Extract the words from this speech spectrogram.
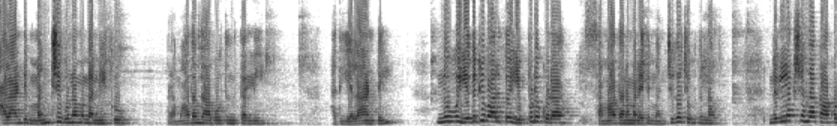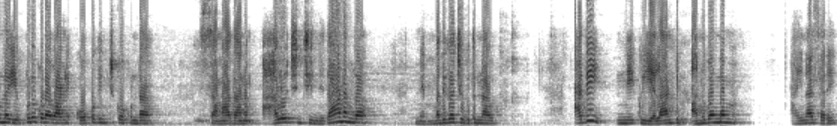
అలాంటి మంచి గుణమున్న నీకు ప్రమాదం రాబోతుంది తల్లి. అది ఎలా అంటే నువ్వు ఎదుటి వారితో ఎప్పుడూ కూడా సమాధానం అనేది మంచిగా చెబుతున్నావు. నిర్లక్ష్యంగా కాకుండా ఎప్పుడూ కూడా వాళ్ళని కోపగించుకోకుండా సమాధానం ఆలోచించి నిదానంగా నెమ్మదిగా చెబుతున్నావు. అది నీకు ఎలాంటి అనుబంధం అయినా సరే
